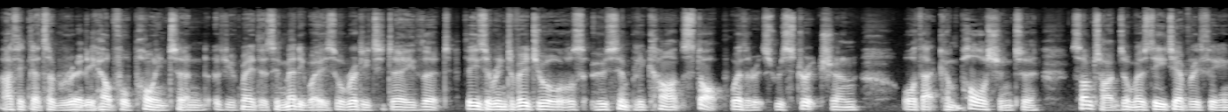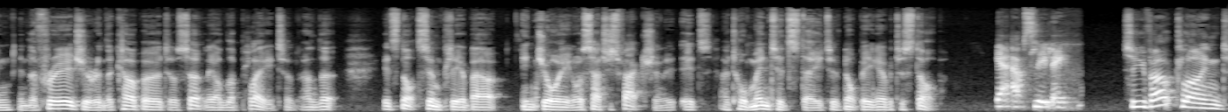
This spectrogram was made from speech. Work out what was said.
I think that's a really helpful point, and as you've made this in many ways already today that these are individuals who simply can't stop, whether it's restriction or that compulsion to sometimes almost eat everything in the fridge or in the cupboard or certainly on the plate, and, and that it's not simply about enjoying or satisfaction, it's a tormented state of not being able to stop. Yeah, absolutely. So you've outlined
